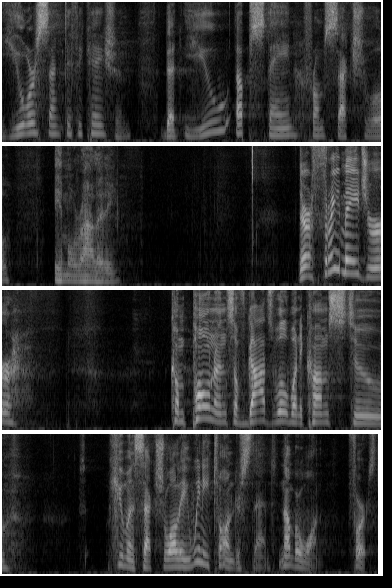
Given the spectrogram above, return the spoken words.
your sanctification, that you abstain from sexual immorality. There are three major components of God's will when it comes to human sexuality, we need to understand number one, first,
